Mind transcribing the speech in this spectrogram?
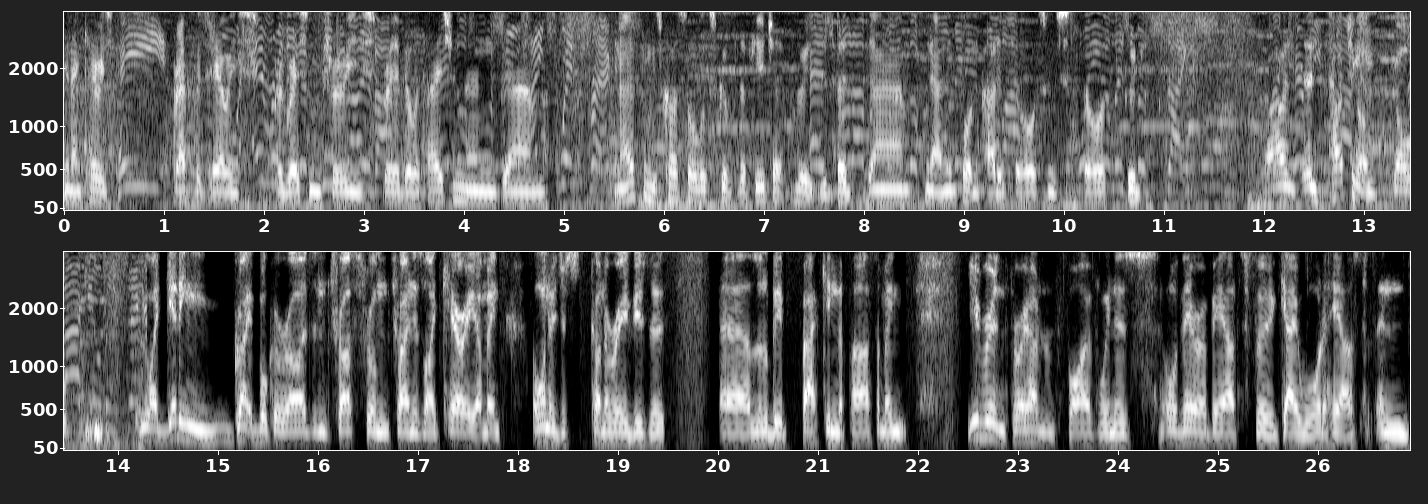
you know, Kerry's wrapped with how he's progressing through his rehabilitation, and um, you know, fingers crossed, all looks good for the future. But um, you know, the important part is the horse was the horse was good. And touching on gold, like getting great booker rides and trust from trainers like Kerry. I mean, I want to just kind of revisit uh, a little bit back in the past. I mean, you've ridden 305 winners or thereabouts for Gay Waterhouse, and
